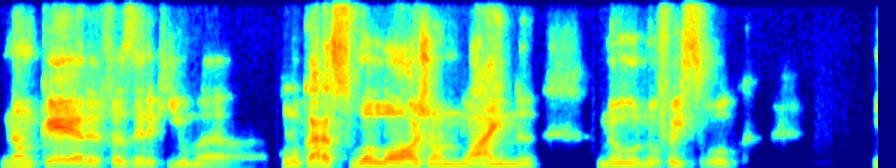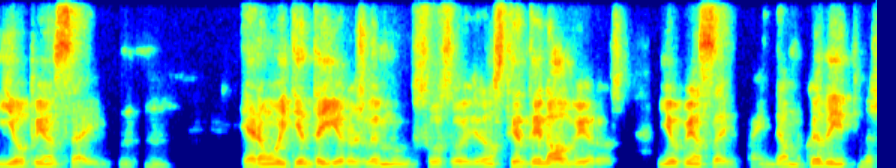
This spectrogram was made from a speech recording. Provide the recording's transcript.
não quer fazer aqui uma, colocar a sua loja online no, no Facebook. E eu pensei, eram 80 euros, lembro-me se fosse hoje, eram 79 euros. E eu pensei, ainda é um bocadito, mas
